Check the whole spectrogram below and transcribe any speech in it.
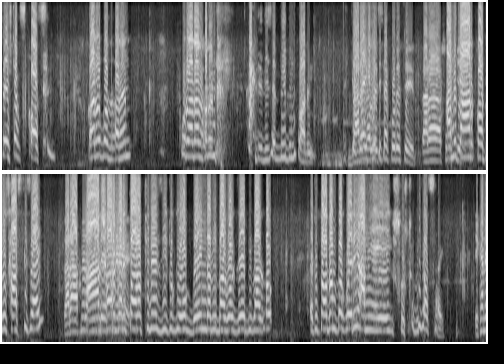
চেষ্টা করছি। করার পর ধরেন পুরাটা ধরেন কাটিয়ে দিছে দুই দিন পরেই। যারা ক্ষতিটা করেছে তারা আমি? তার কঠোর শাস্তি চাই। তারা আপনার আর সরকারের তরফ থেকে যেটুকু হোক গোয়েন্দা বিভাগ হোক যে বিভাগ হোক একটু তদন্ত করি আমি এই এই সুষ্ঠু বিভাগ চাই। এখানে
